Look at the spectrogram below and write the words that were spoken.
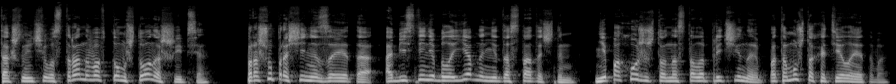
Так что ничего странного в том, что он ошибся. Прошу прощения за это. Объяснение было явно недостаточным. Не похоже, что она стала причиной, потому что хотела этого.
